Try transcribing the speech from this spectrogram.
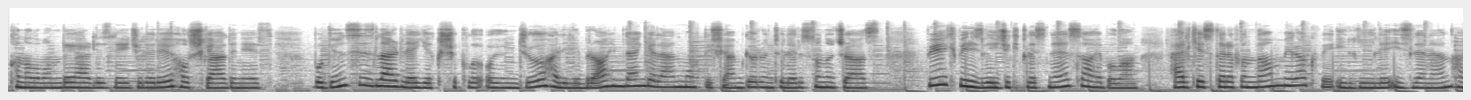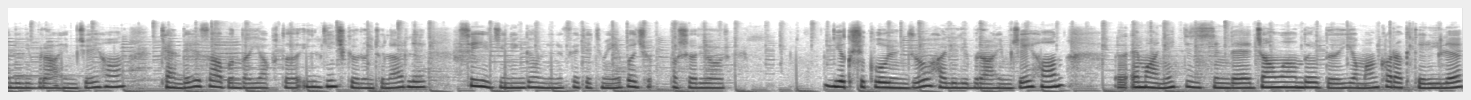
kanalımın değerli izleyicileri, hoş geldiniz. Bugün sizlerle yakışıklı oyuncu Halil İbrahim'den gelen muhteşem görüntüleri sunacağız. Büyük bir izleyici kitlesine sahip olan, herkes tarafından merak ve ilgiyle izlenen Halil İbrahim Ceyhan, kendi hesabında yaptığı ilginç görüntülerle seyircinin gönlünü fethetmeyi başarıyor. Yakışıklı oyuncu Halil İbrahim Ceyhan, Emanet dizisinde canlandırdığı Yaman karakteriyle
